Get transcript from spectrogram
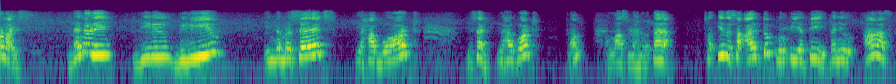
own eyes. Then only we will believe in the message you have got you said you have got from Allah subhanahu wa ta'ala so إذ سألتم رؤيتي when you asked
